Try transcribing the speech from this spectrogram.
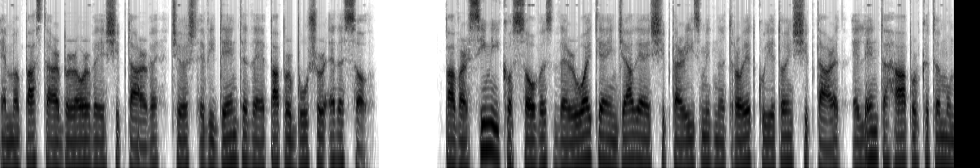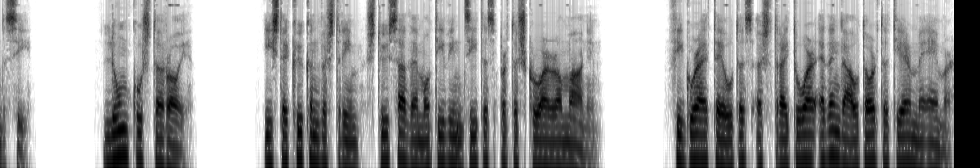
e më pas të arbërorëve e shqiptarëve, që është evidente dhe e papërmbushur edhe sot. Pavarësimi i Kosovës dhe ruajtja e ngjallja e shqiptarizmit në trojet ku jetojnë shqiptarët, e lënë të hapur këtë mundësi. Lum kush të rrojë. Ishte ky këndvështrim, shtysa dhe motivi nxitës për të shkruar romanin. Figura e Teutës është trajtuar edhe nga autorë të tjerë me emër.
